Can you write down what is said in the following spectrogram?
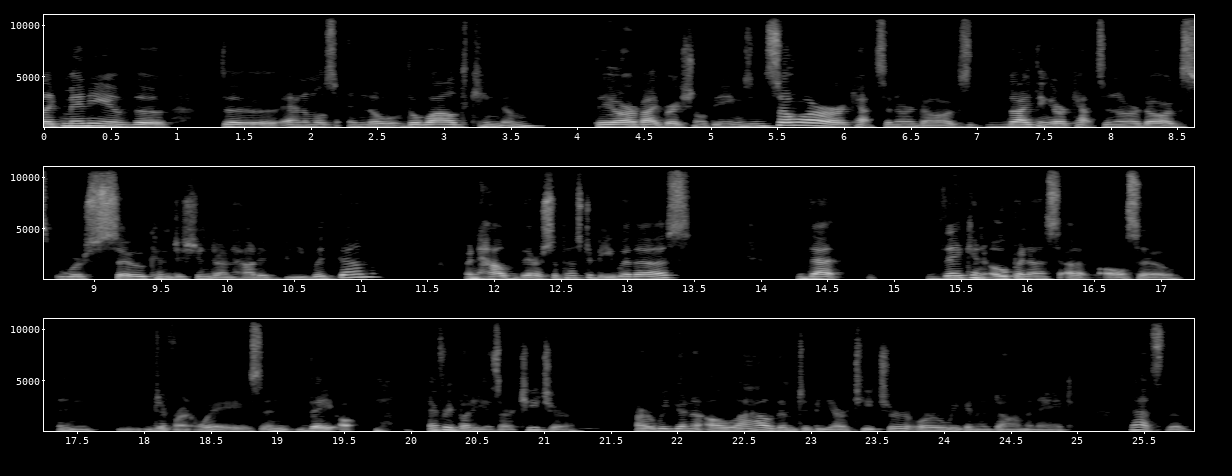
Like many of the the animals in the the wild kingdom they are vibrational beings and so are our cats and our dogs. I think our cats and our dogs were so conditioned on how to be with them and how they're supposed to be with us that they can open us up also in different ways. And they everybody is our teacher are we going to allow them to be our teacher or are we going to dominate? That's the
